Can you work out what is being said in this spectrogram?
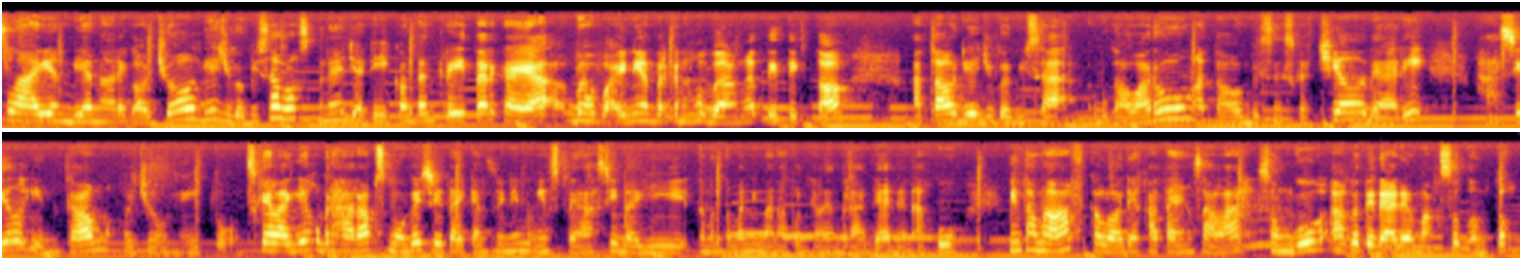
selain dia narik ojol, dia juga bisa loh sebenarnya jadi content creator kayak bapak ini yang terkenal banget di TikTok atau dia juga bisa buka warung atau bisnis kecil dari hasil income ojolnya itu. Sekali lagi aku berharap semoga cerita ikan ini menginspirasi bagi teman-teman di mana pun kalian berada dan aku minta maaf kalau ada kata yang salah. Sungguh aku tidak ada maksud untuk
